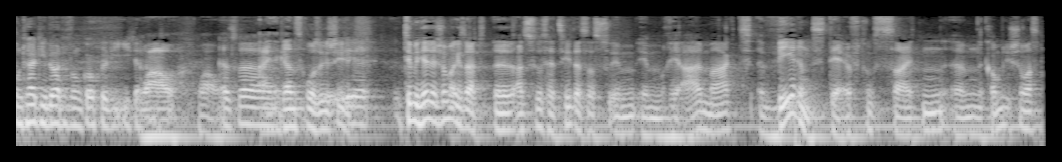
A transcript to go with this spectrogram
Und halt die Leute von Gockel, die ich da Wow, wow. Das war eine ganz große Geschichte. Äh, Tim, ich hatte schon mal gesagt, äh, als du das erzählt hast, dass du im, im Realmarkt während der Öffnungszeiten ähm, eine Comedy-Show machst.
